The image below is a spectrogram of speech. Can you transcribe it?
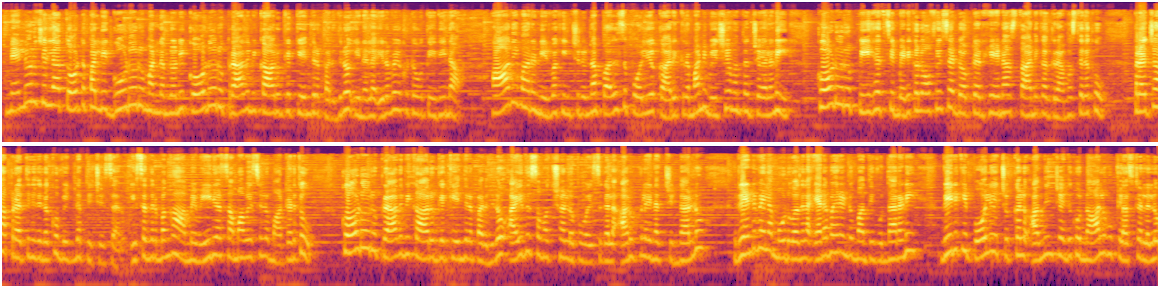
నెల్లూరు జిల్లా తోటపల్లి గూడూరు మండలంలోని కోడూరు ప్రాథమిక ఆరోగ్య కేంద్ర పరిధిలో ఈ నెల ఇరవై ఒకటవ తేదీన ఆదివారం నిర్వహించనున్న పల్స్ పోలియో కార్యక్రమాన్ని విజయవంతం చేయాలని Koduru PHC medical officer doctor Hena స్థానిక గ్రామస్తులకు ప్రజా ప్రతినిధులకు విజ్ఞప్తి చేశారు. ఈ సందర్భంగా ఆమె మీడియా సమావేశంలో మాట్లాడుతూ కోడూరు ప్రాథమిక ఆరోగ్య కేంద్ర పరిధిలో ఐదు సంవత్సరాలలోపు వయసు గల అర్హులైన చిన్నారులు రెండు వేల మూడు వందల ఎనభై రెండు మంది ఉన్నారని వీరికి పోలియో చుక్కలు అందించేందుకు నాలుగు క్లస్టర్లలో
